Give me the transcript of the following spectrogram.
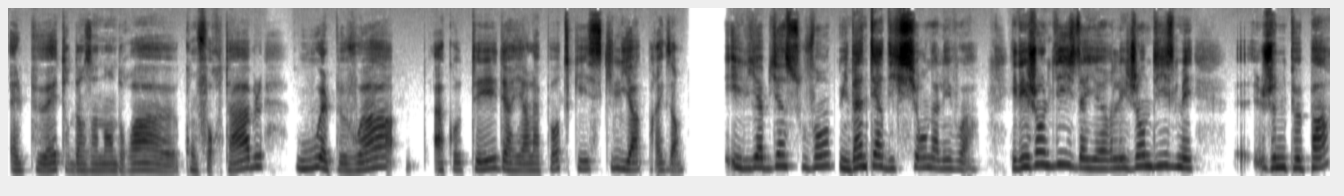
elle peut être dans un endroit euh, confortable où elle peut voir à côté, derrière la porte, ce qu'il y a, par exemple. Il y a bien souvent une interdiction d'aller voir. Et les gens le disent d'ailleurs. Les gens disent, mais euh, je ne peux pas,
